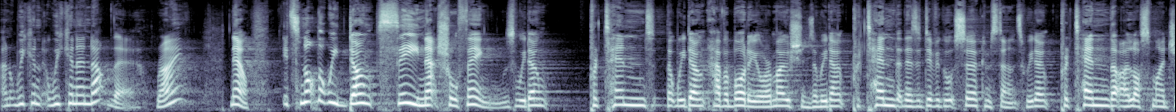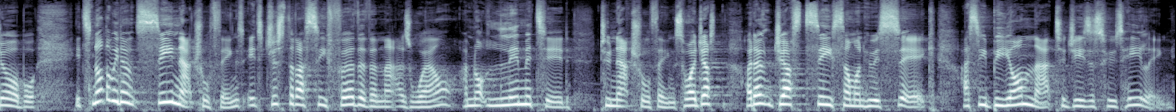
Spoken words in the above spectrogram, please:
And we can, we can end up there, right? Now, it's not that we don't see natural things, we don't pretend that we don't have a body or emotions and we don't pretend that there's a difficult circumstance. We don't pretend that I lost my job. Or it's not that we don't see natural things, it's just that I see further than that as well. I'm not limited to natural things. So I just I don't just see someone who is sick, I see beyond that to Jesus who's healing.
